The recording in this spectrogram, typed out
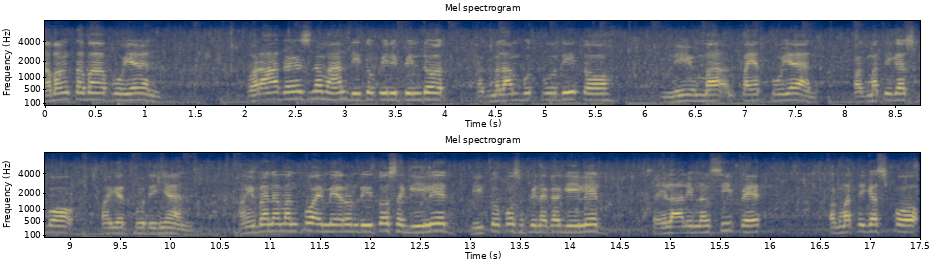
tabang-taba po yan. For others naman, dito pinipindot. Pag malambot po dito, payat po yan. Pag matigas po, payat po din yan. Ang iba naman po ay meron dito sa gilid. Dito po sa pinakagilid, sa ilalim ng sipit. Pag matigas po,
